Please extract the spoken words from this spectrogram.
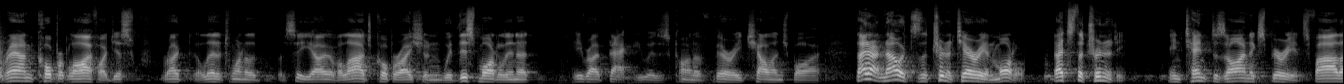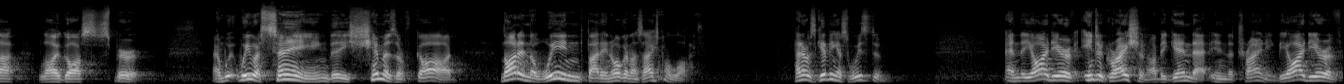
around corporate life. I just wrote a letter to one of the CEO of a large corporation with this model in it. He wrote back, he was kind of very challenged by it. They don't know it's the Trinitarian model. That's the Trinity intent, design, experience Father, Logos, Spirit. And we, we were seeing these shimmers of God, not in the wind, but in organisational life. And it was giving us wisdom. And the idea of integration, I began that in the training. The idea of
